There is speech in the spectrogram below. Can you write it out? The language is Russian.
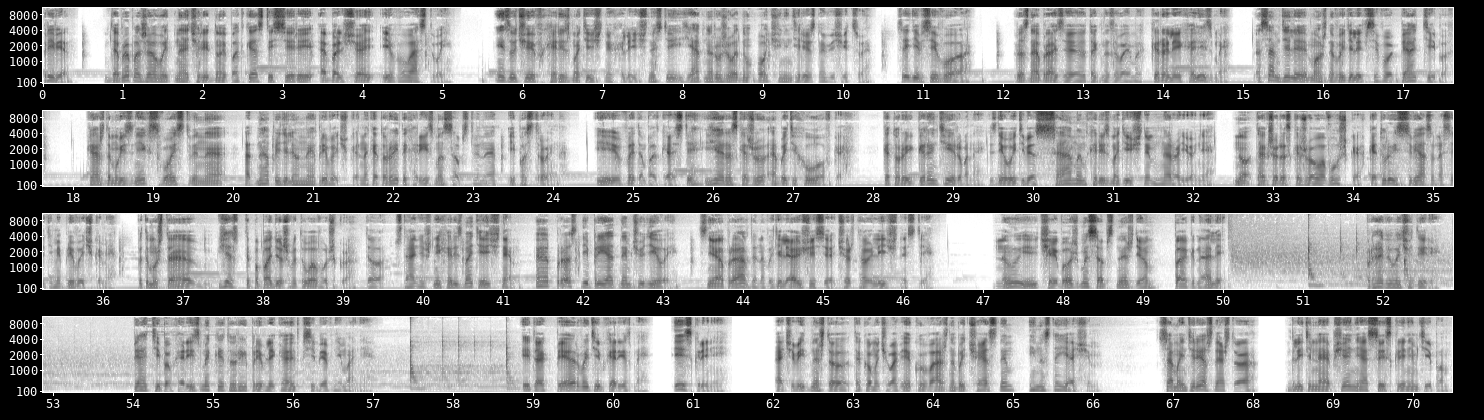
Привет! Добро пожаловать на очередной подкаст из серии «Обольщай и властвуй». Изучив харизматичных личностей, я обнаружил одну очень интересную вещицу. Среди всего разнообразия так называемых королей харизмы, на самом деле можно выделить всего пять типов. Каждому из них свойственна одна определенная привычка, на которой эта харизма, собственно, и построена. И в этом подкасте я расскажу об этих уловках, которые гарантированно сделают тебя самым харизматичным на районе. Но также расскажу о ловушках, которые связаны с этими привычками. Потому что если ты попадешь в эту ловушку, то станешь не харизматичным, а просто неприятным чудилой, с неоправданно выделяющейся чертой личности. Ну и чего же мы, собственно, ждем? Погнали! Правило 4. Пять типов харизмы, которые привлекают к себе внимание. Итак, первый тип харизмы – искренний. Очевидно, что такому человеку важно быть честным и настоящим. Самое интересное, что длительное общение с искренним типом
